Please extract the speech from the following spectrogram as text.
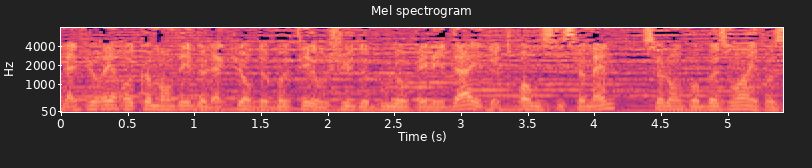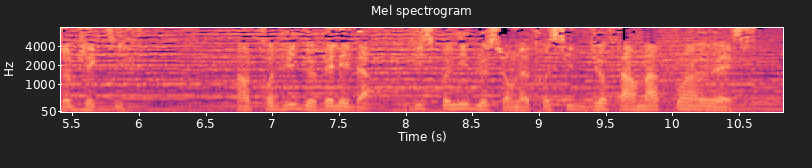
La durée recommandée de la cure de beauté au jus de bouleau Velleda est de 3 ou 6 semaines, selon vos besoins et vos objectifs. Un produit de Velleda, disponible sur notre site biopharma.es.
